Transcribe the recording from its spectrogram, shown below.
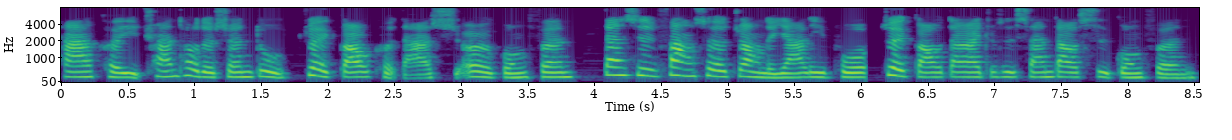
它可以穿透的深度最高可达十二公分，但是放射状的压力波最高大概就是三到四公分。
